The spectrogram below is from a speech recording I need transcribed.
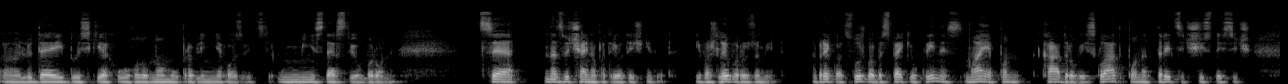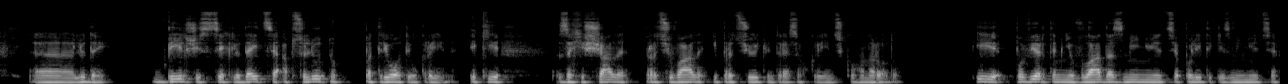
е, людей близьких у головному управлінні розвідці, у Міністерстві оборони. Це надзвичайно патріотичні люди. І важливо розуміти. Наприклад, Служба безпеки України має кадровий склад понад 36 тисяч е, людей. Більшість цих людей це абсолютно патріоти України, які захищали, працювали і працюють в інтересах українського народу. І повірте мені, влада змінюється, політики змінюються.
